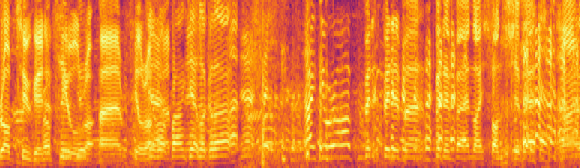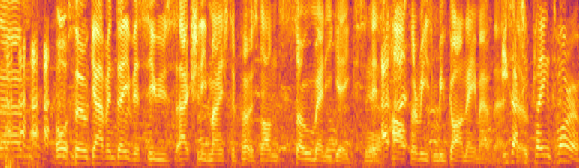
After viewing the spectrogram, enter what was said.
Rob Toogood Rob of Fuel Toogood. Rock, uh, Fuel Rock. Rock band, get a look at that. Thank you, Rob. bit, bit of a bit of a nice sponsorship there, and um, also Gavin Davis, who's actually managed to put us on so many gigs. It's Yeah. half the reason we've got a name out there. He's so. actually playing tomorrow,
